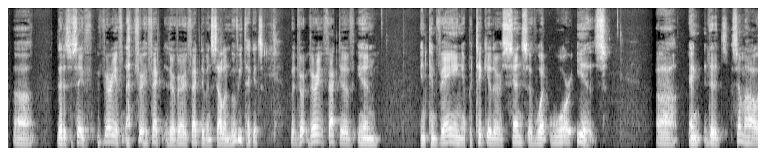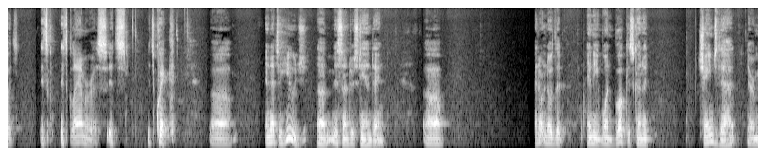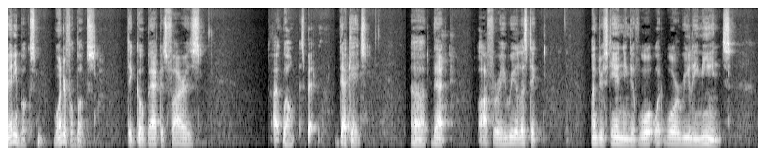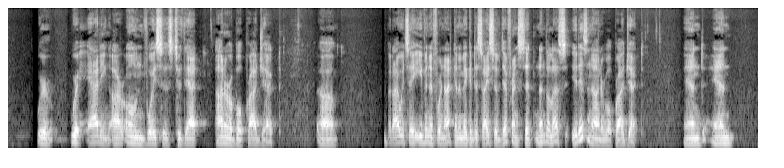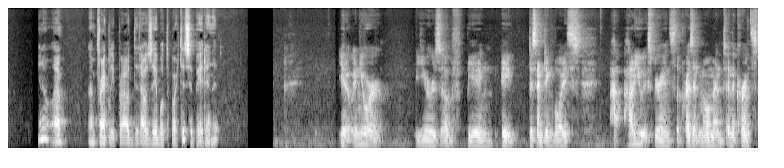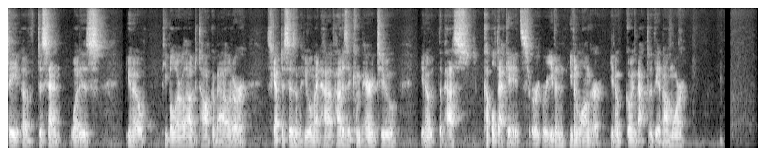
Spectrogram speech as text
Uh, that is to say, very very effective. They're very effective in selling movie tickets, but very effective in in conveying a particular sense of what war is, uh, and that it's somehow it's it's it's glamorous. It's it's quick, uh, and that's a huge uh, misunderstanding. Uh, I don't know that any one book is going to change that. There are many books, wonderful books, that go back as far as, uh, well, decades, uh, that offer a realistic understanding of war, what war really means. We're, we're adding our own voices to that honorable project. Uh, but I would say, even if we're not going to make a decisive difference, that nonetheless it is an honorable project, and and you know I'm I'm frankly proud that I was able to participate in it. You know, in your years of being a dissenting voice, how, how do you experience the present moment and the current state of dissent? What is, you know, people are allowed to talk about or skepticism that people might have, how does it compare to, you know, the past couple decades or, or even even longer, you know, going back to the Vietnam War?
